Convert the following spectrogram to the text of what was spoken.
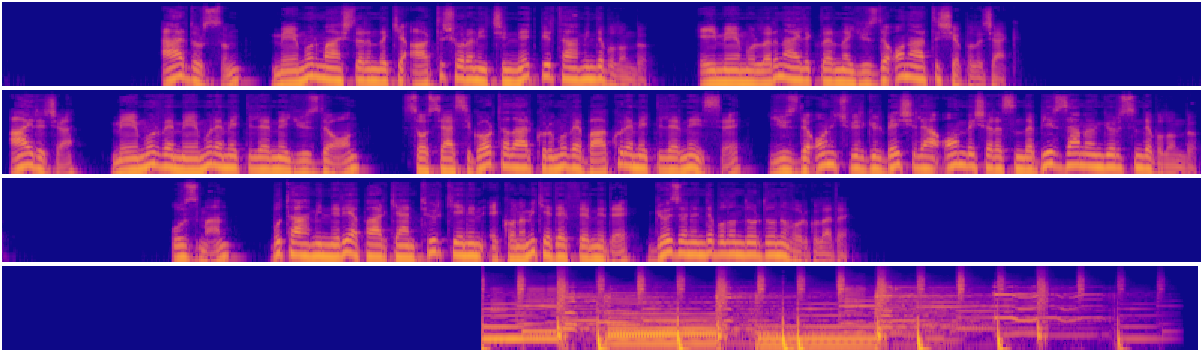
Erdursun, memur maaşlarındaki artış oranı için net bir tahminde bulundu. Ey memurların aylıklarına %10 artış yapılacak. Ayrıca, memur ve memur emeklilerine %10, Sosyal Sigortalar Kurumu ve Bağkur emeklilerine ise %13,5 ila 15 arasında bir zam öngörüsünde bulundu. Uzman, bu tahminleri yaparken Türkiye'nin ekonomik hedeflerini de göz önünde bulundurduğunu vurguladı.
